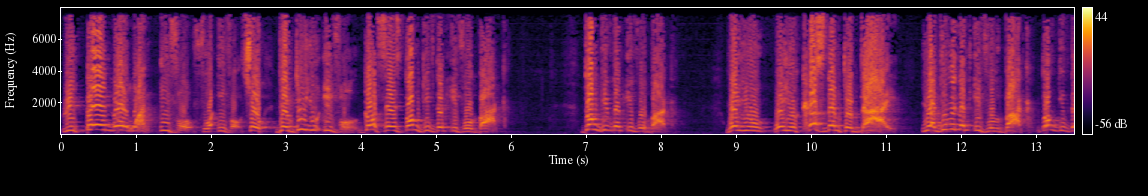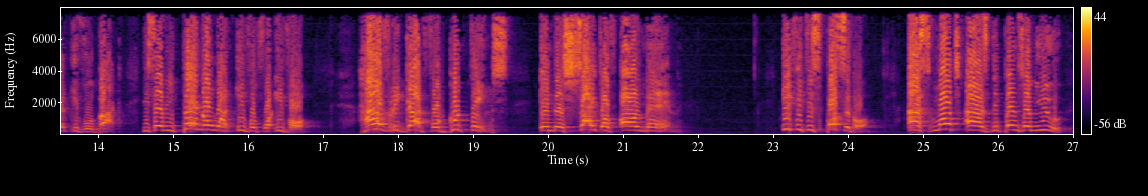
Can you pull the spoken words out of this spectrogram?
Repay no one evil for evil. So they do you evil. God says, don't give them evil back. Don't give them evil back. When you, when you curse them to die, you are giving them evil back. Don't give them evil back. He said, repay no one evil for evil. Have regard for good things in the sight of all men. If it is possible, as much as depends on you,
